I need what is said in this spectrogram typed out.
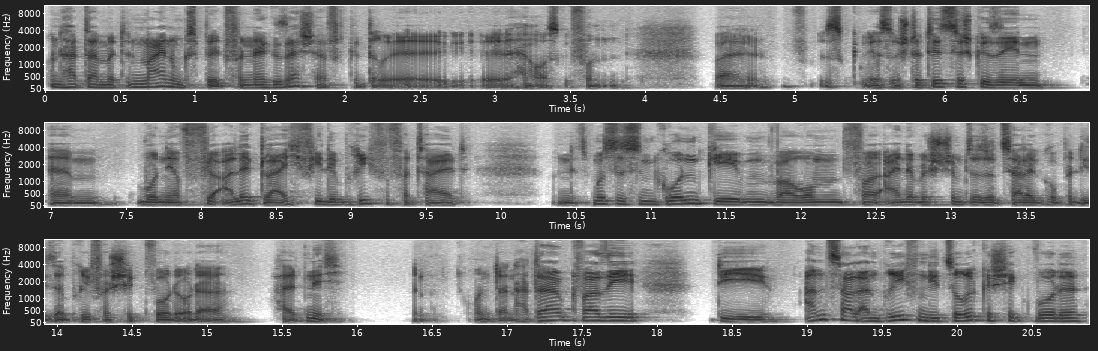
und hat damit ein Meinungsbild von der Gesellschaft äh, herausgefunden. Weil es, also statistisch gesehen ähm, wurden ja für alle gleich viele Briefe verteilt. Und jetzt muss es einen Grund geben, warum für eine bestimmte soziale Gruppe dieser Brief verschickt wurde oder halt nicht. Und dann hat er quasi die Anzahl an Briefen, die zurückgeschickt wurde,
